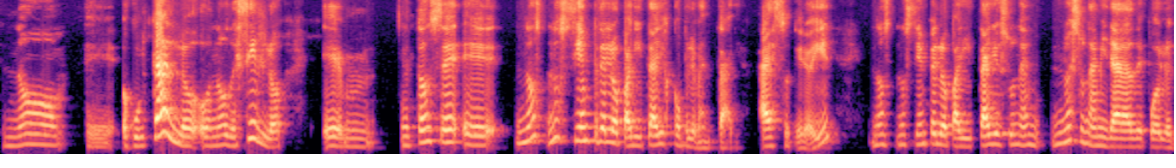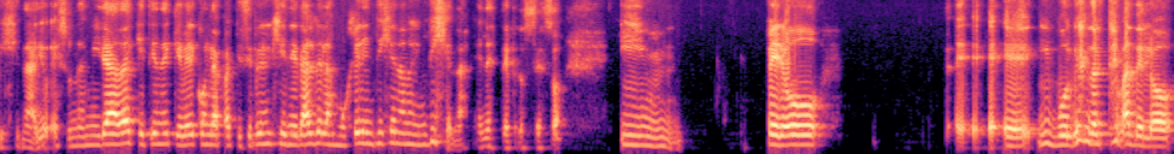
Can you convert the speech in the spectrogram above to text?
no eh, ocultarlo o no decirlo. Em, entonces, no, no, siempre lo paritario es complementario, a eso quiero ir. No, no, siempre lo paritario es una, no es una mirada de pueblo originario, es una mirada que tiene que ver con la participación general de las mujeres indígenas no indígenas en este proceso. Y, pero, y volviendo al tema de lo,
